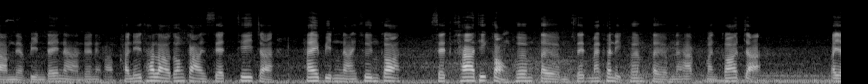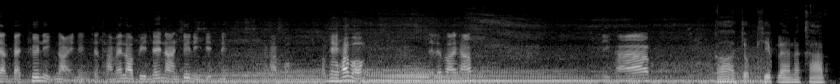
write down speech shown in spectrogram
ลำเนี่ยบินได้นานด้วยนะครับ คราวนี้ถ้าเราต้องการเซตที่จะให้บินนานขึ้นก็เซตค่าที่กล่องเพิ่มเติมเซตแมคานิกเพิ่มเติมนะครับ มันก็จะประหยัดแบตขึ้นอีกหน่อยหนึ่งจะทำให้เราบินได้นานขึ้นอีกนิดหนึ่งนะครับผมโอเคครับผมเสร็จเรียบร้อยครับดีครับ ก็จบคลิปแล้วนะครับ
